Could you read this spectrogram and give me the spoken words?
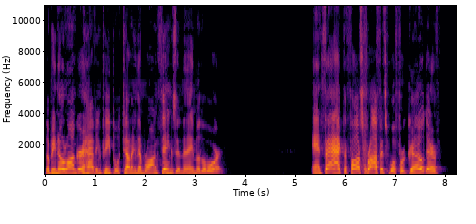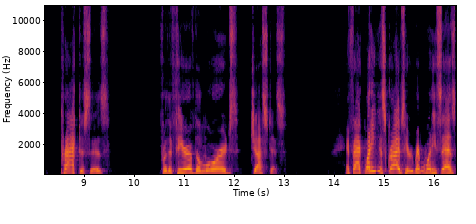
There'll be no longer having people telling them wrong things in the name of the Lord. In fact, the false prophets will forego their practices for the fear of the Lord's justice. In fact, what he describes here, remember what he says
